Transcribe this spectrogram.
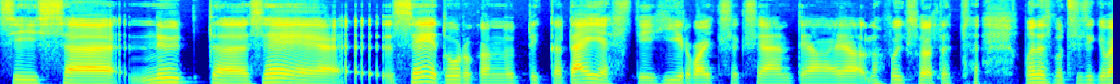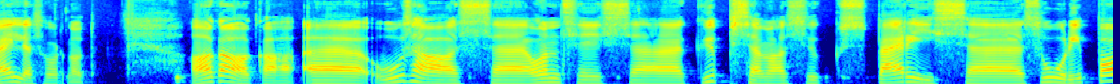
siis äh, nüüd äh, see, see turg on nüüd ikka täiesti hiirvaikseks jäänud ja, ja noh, võiks öelda, et mõnes mõttes isegi välja surnud aga, aga äh, USA-s äh, on siis äh, küpsemas üks päris äh, suur IPO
